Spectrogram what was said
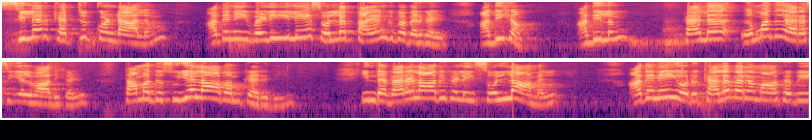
சிலர் கற்றுக்கொண்டாலும் அதனை வெளியிலே சொல்ல தயங்குபவர்கள் அதிகம். அதிலும் பல எமது அரசியல்வாதிகள் தமது சுயலாபம் கருதி இந்த வரலாறுகளை சொல்லாமல் அதனை ஒரு கலவரமாகவே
